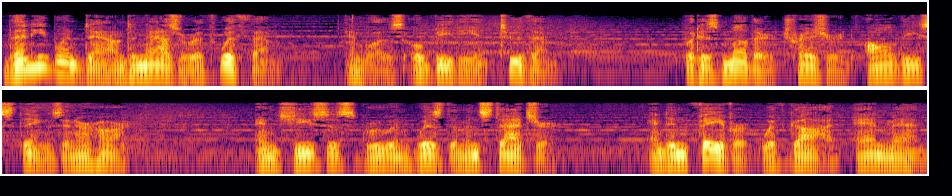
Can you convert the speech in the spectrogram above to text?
Then he went down to Nazareth with them, and was obedient to them. But his mother treasured all these things in her heart. And Jesus grew in wisdom and stature, and in favor with God and men.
